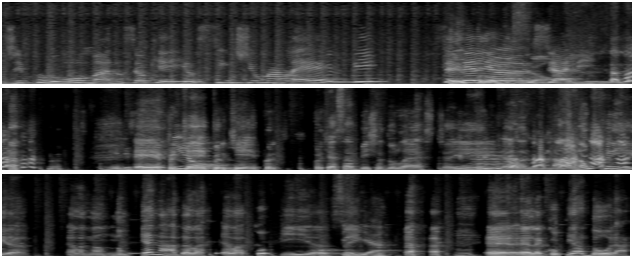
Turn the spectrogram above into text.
de pluma, não sei o quê. E eu senti uma leve semelhança ali. Ele se É, porque, porque, porque, porque essa bicha do leste aí, ela, não- ela não cria. Ela não, não cria nada, ela, ela copia. sempre. Copia. É, ela é copiadora.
